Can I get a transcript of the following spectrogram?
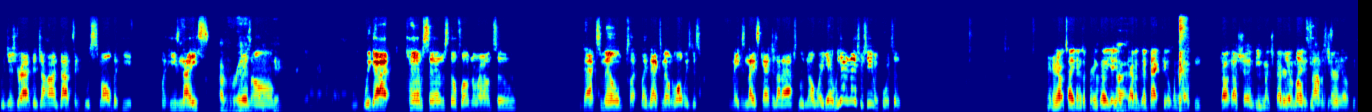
We just drafted Jahan Dotson, who's small but he but he's nice. I really There's, um, We got Cam Sims still floating around too. Dax Milne, like Dax Milne, who always just makes nice catches out of absolute nowhere. Yeah, we got a nice receiving core too. Mhm, Y'all tight ends are pretty good. Yeah, Uh, you have a good backfield when it's healthy. Y'all, y'all should be much better Yeah, than Logan last season Thomas for can stay sure. healthy.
